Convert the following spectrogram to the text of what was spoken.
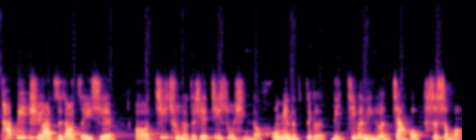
他必须要知道这一些。呃，基础的这些技术型的后面的这个理基本理论架构是什么？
